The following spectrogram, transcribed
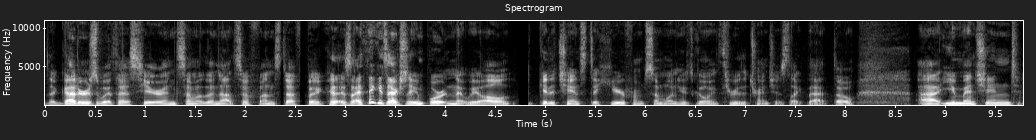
the gutters with us here and some of the not so fun stuff because I think it's actually important that we all get a chance to hear from someone who's going through the trenches like that though uh, you mentioned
